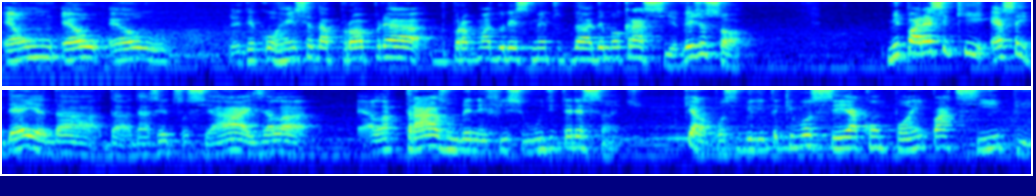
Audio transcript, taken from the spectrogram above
é, um, é, o, é o é decorrência da própria, do próprio amadurecimento da democracia. Veja só, me parece que essa ideia da, da, das redes sociais, ela, ela traz um benefício muito interessante. Que ela possibilita que você acompanhe e participe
